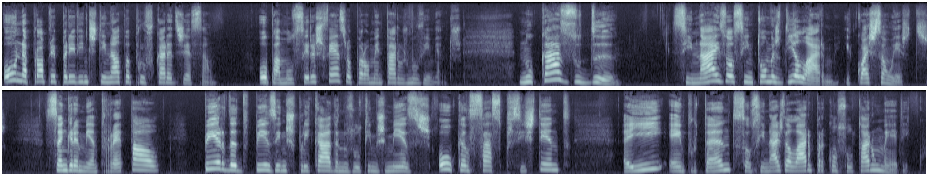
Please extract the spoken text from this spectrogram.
ou na própria parede intestinal para provocar a dejeção, ou para amolecer as fezes ou para aumentar os movimentos. No caso de sinais ou sintomas de alarme, e quais são estes? Sangramento retal, perda de peso inexplicada nos últimos meses ou cansaço persistente, aí é importante, são sinais de alarme para consultar um médico.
